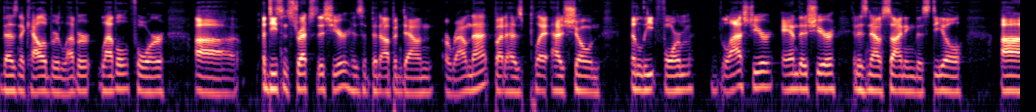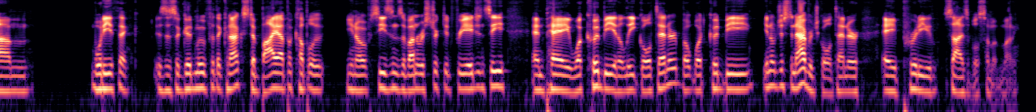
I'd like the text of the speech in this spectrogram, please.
Vezina caliber lever, level for uh, a decent stretch this year. Has been up and down around that, but has play, has shown elite form last year and this year, and is now signing this deal. Um, what do you think? Is this a good move for the Canucks to buy up a couple, you know, seasons of unrestricted free agency and pay what could be an elite goaltender, but what could be, you know, just an average goaltender, a pretty sizable sum of money?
